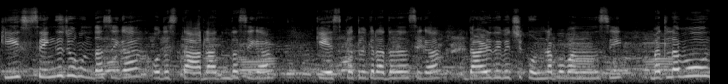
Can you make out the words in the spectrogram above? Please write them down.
ਕਿ ਸਿੰਘ ਜੋ ਹੁੰਦਾ ਸੀਗਾ, ਉਹ ਦਸਤਾਰ ਲਾ ਦਿੰਦਾ ਸੀਗਾ, ਕੇਸ ਕਤਲ ਕਰਾ ਦਿੰਦਾ ਸੀਗਾ ਦਾੜੀ ਦੇ ਵਿੱਚ ਕੁੰਡਲਾ ਪਵਾ ਦਿੰਦਾ ਸੀ। ਮਤਲਬ ਉਹ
